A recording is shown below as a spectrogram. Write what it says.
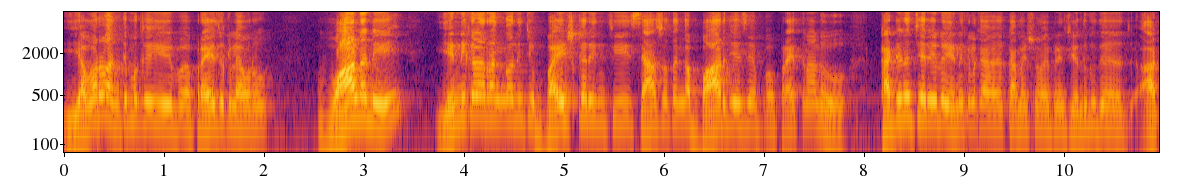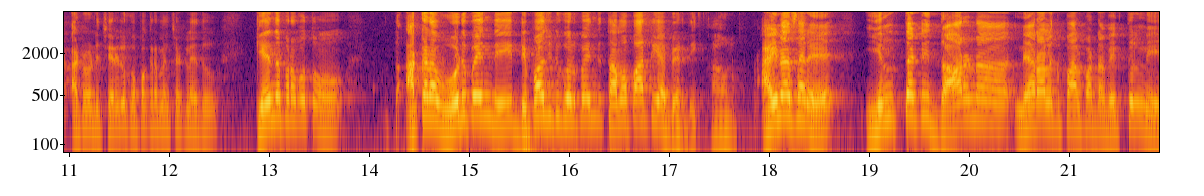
ఎవరు అంతిమకి ప్రయోజకులు ఎవరు? వాళ్ళని ఎన్నికల రంగం నుంచి బహిష్కరించి శాశ్వతంగా బార్ చేసే ప్రయత్నాలు కఠిన చర్యలు ఎన్నికల కమిషన్ వైపు నుంచి ఎందుకు అటువంటి చర్యలకు ఉపక్రమించట్లేదు? కేంద్ర ప్రభుత్వం అక్కడ ఓడిపోయింది డిపాజిట్ కోల్పోయింది తమ పార్టీ అభ్యర్థి. అవును. అయినా సరే ఇంతటి దారుణ నేరాలకు పాల్పడ్డ వ్యక్తుల్ని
